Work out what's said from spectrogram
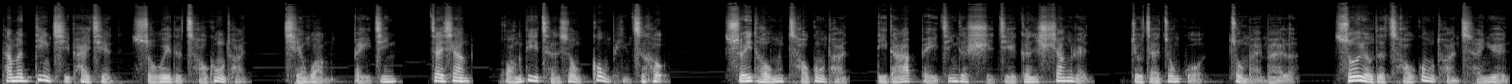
他们定期派遣所谓的朝贡团前往北京，在向皇帝呈送贡品之后。随同朝贡团抵达北京的使节跟商人就在中国做买卖了。所有的朝贡团成员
